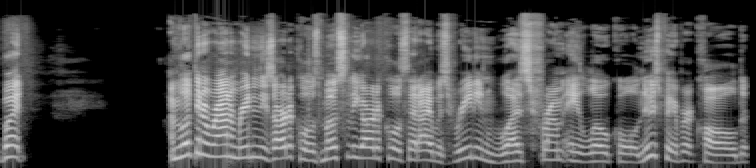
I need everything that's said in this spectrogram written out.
But I'm looking around I'm reading these articles. Most of the articles that I was reading was from a local newspaper called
